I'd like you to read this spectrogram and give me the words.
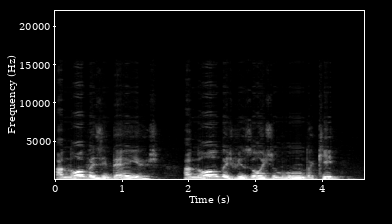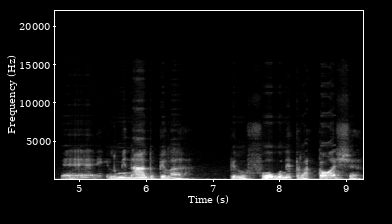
a novas ideias, a novas visões do mundo aqui, é, iluminado pela, pelo fogo, né, pela tocha,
